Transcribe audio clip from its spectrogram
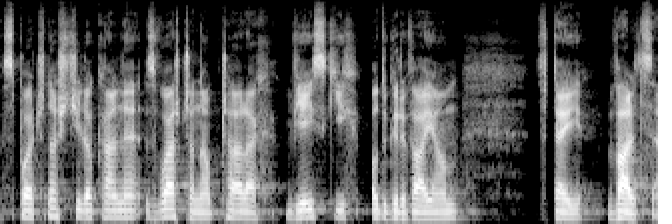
społeczności lokalne, zwłaszcza na obszarach wiejskich, odgrywają w tej walce?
